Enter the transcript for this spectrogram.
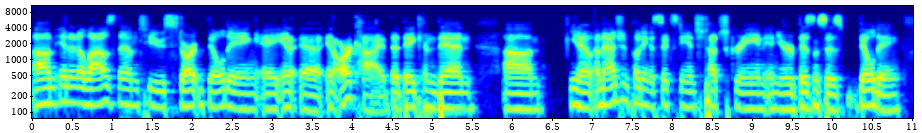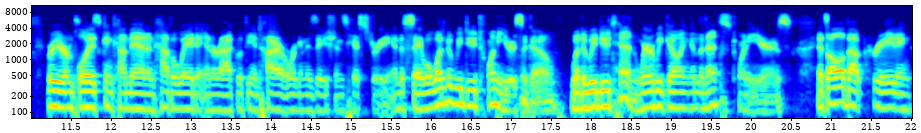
Um, and it allows them to start building a, a an archive that they can then um, you know, imagine putting a 60 inch touchscreen in your business's building where your employees can come in and have a way to interact with the entire organization's history and to say, well, what did we do 20 years ago? What did we do 10? Where are we going in the next 20 years? It's all about creating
